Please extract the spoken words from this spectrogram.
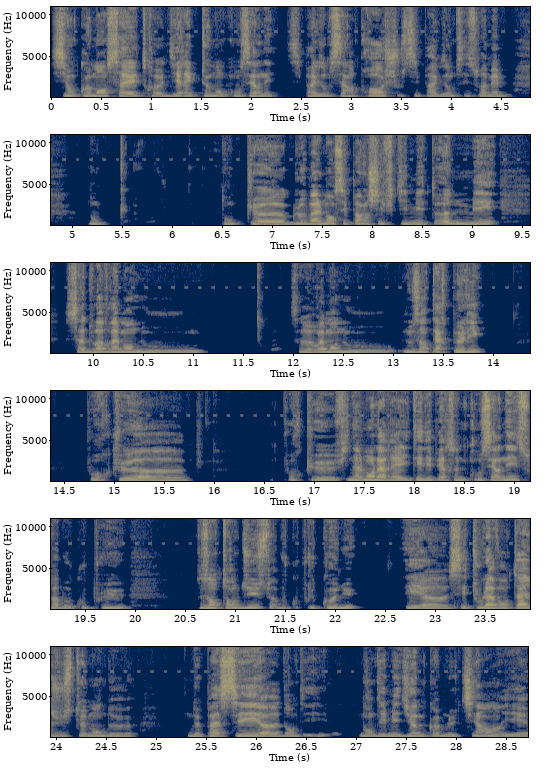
si on commence à être directement concerné. Si par exemple c'est un proche ou si par exemple c'est soi-même. Donc, donc euh, globalement, c'est pas un chiffre qui m'étonne, mais ça doit vraiment nous, ça doit vraiment nous, nous interpeller pour que, euh, pour que finalement la réalité des personnes concernées soit beaucoup plus entendue, soit beaucoup plus connue. Et c'est tout l'avantage justement de, passer dans, des, médiums comme le tien et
